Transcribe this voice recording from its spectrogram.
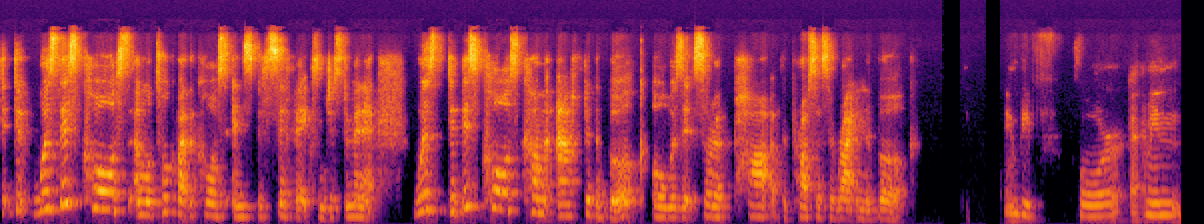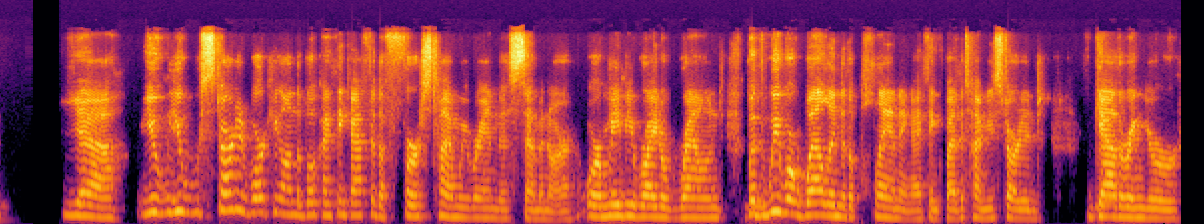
d- d- was this course, and we'll talk about the course in specifics in just a minute. Was did this course come after the book, or was it sort of part of the process of writing the book? Maybe before. I mean, yeah, you you started working on the book, I think, after the first time we ran this seminar, or maybe right around. But mm-hmm. we were well into the planning, I think, by the time you started gathering your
